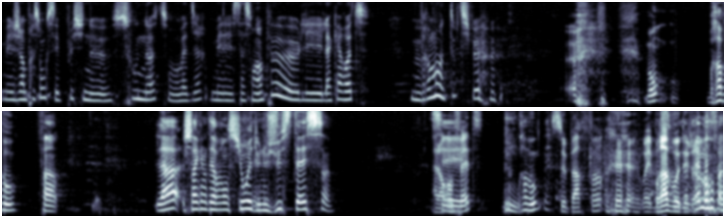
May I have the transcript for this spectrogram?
Mais j'ai l'impression que c'est plus une sous-note, on va dire. Mais ça sent un peu euh, les, la carotte. Mais vraiment un tout petit peu. bon, bravo. Enfin, là, chaque intervention est d'une justesse. Alors en fait, bravo. Ce parfum, ouais, bravo déjà. Vraiment, enfin,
